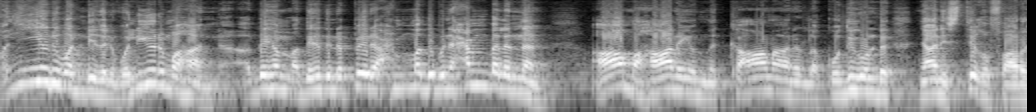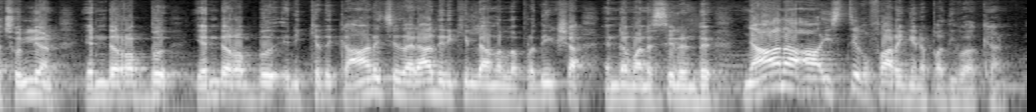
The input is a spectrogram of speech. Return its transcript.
വലിയൊരു പണ്ഡിതൻ വലിയൊരു മഹാൻ. അദ്ദേഹം അദ്ദേഹത്തിന്റെ പേര് അഹമ്മദ് ബിൻ ഹംബൽ എന്നാണ്. ആ മഹാനെ ഒന്ന് കാണാനുള്ള കൊതി കൊണ്ട് ഞാൻ ഇസ്തിഗ്ഫാർ ചൊല്ലുകയാണ്. എന്റെ റബ്ബ് എന്റെ റബ്ബ് എനിക്കത് കാണിച്ചു തരാതിരിക്കില്ല എന്നുള്ള പ്രതീക്ഷ എന്റെ മനസ്സിലുണ്ട്. ഞാൻ ആ ഇസ്തിഗ്ഫാർ ഇങ്ങനെ പതിവാക്കാണ്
